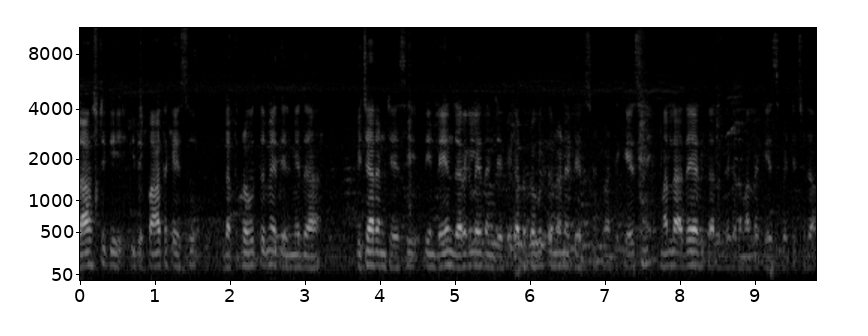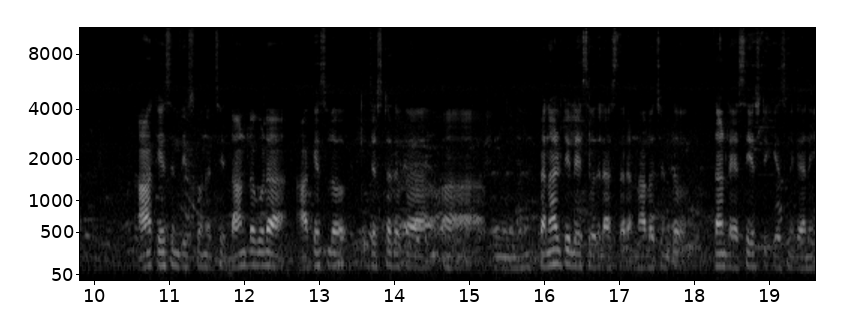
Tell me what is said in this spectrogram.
లాస్ట్కి ఇది పాత కేసు. గత ప్రభుత్వమే దీని మీద విచారణ చేసి దీంట్లో ఏం జరగలేదని చెప్పి గత ప్రభుత్వంలోనే తెలిసినటువంటి కేసుని మళ్ళీ అదే అధికారుల దగ్గర మళ్ళీ కేసు పెట్టించడం ఆ కేసుని తీసుకొని వచ్చి దాంట్లో కూడా ఆ కేసులో జస్ట్ అది ఒక పెనాల్టీలు వేసి వదిలేస్తారన్న ఆలోచనతో దాంట్లో ఎస్సీ ఎస్టీ కేసుని కానీ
